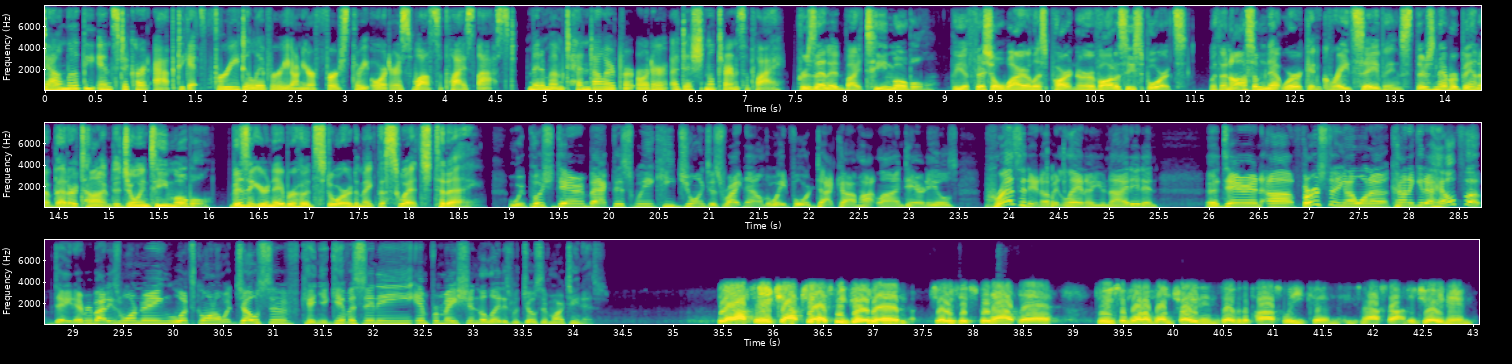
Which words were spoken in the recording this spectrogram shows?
Download the Instacart app to get free delivery on your first three orders while supplies last. Minimum $10 per order, additional term supply. Presented by T Mobile, the official wireless partner of Audacy Sports. With an awesome network and great savings, there's never been a better time to join T Mobile. Visit your neighborhood store to make the switch today. We push Darren back this week. He joins us right now on the waitforward.com hotline. Darren Eales, president of Atlanta United. And uh, Darren, uh, first thing I want to kind of get a health update. Everybody's wondering what's going on with Josef. Can you give us any information, the latest with Josef Martinez? Yeah, afternoon, chaps. Yeah, it's been good. Um, Josef's been out there doing some one-on-one trainings over the past week, and he's now starting to join in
